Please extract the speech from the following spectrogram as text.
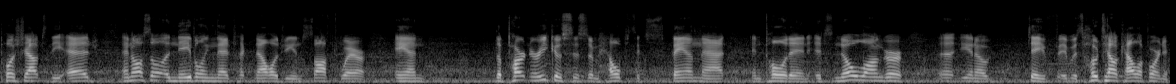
push out to the edge, and also enabling that technology and software, and the partner ecosystem helps expand that and pull it in. It's no longer, uh, you know, Dave, it was Hotel California.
